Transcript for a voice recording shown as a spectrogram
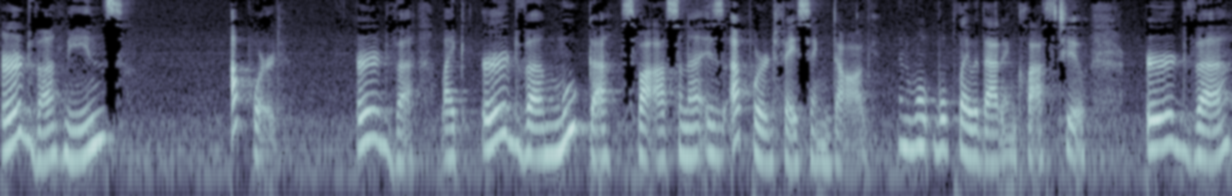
Urdhva means upward. Urdhva, like Urdhva Mukha Svasana is upward facing dog. And we'll, we'll play with that in class too. Urdhva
